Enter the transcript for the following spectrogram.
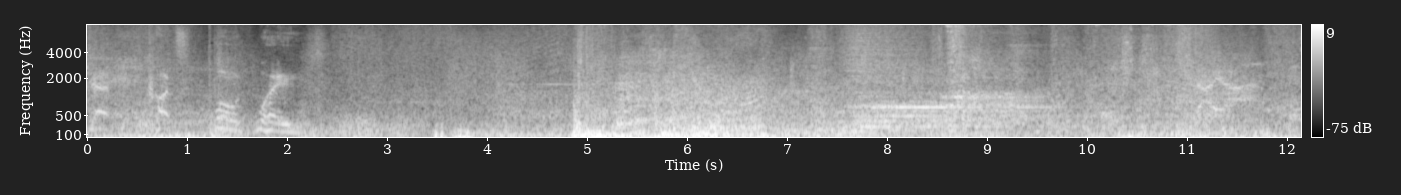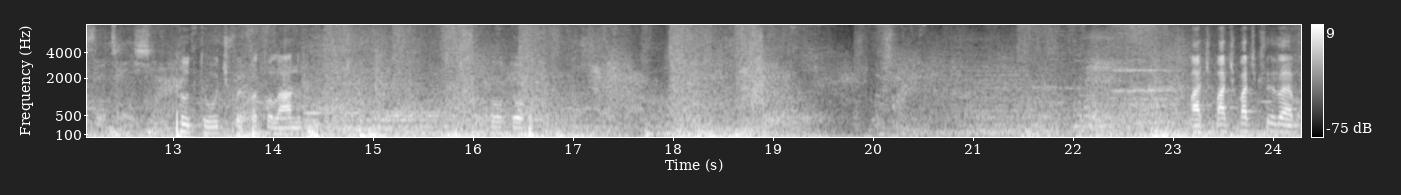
Death cuts both ways. muito útil foi pro outro lado. Voltou. Bate, bate, bate que vocês levam.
